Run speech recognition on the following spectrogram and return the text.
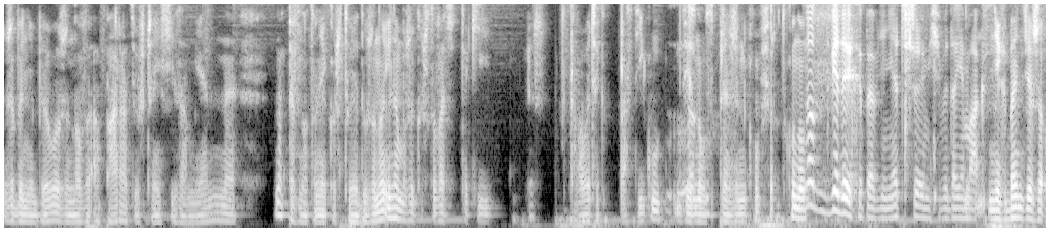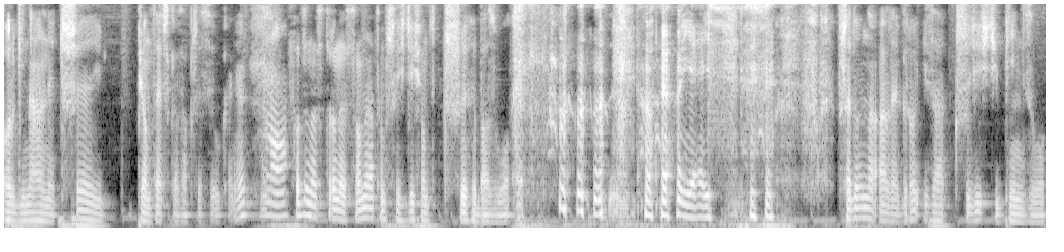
żeby nie było, że nowy aparat, już części zamienne, na pewno to nie kosztuje dużo. No ile może kosztować taki wiesz, kawałeczek plastiku z jedną no. sprężynką w środku? No, no dwie dychy pewnie, nie? Trzy mi się wydaje max. Niech będzie, że oryginalny trzy piąteczka za przesyłkę, nie? No. Wchodzę na stronę Sony, a tam 63 chyba złote. Ojej. Wszedłem na Allegro i za 35 zł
